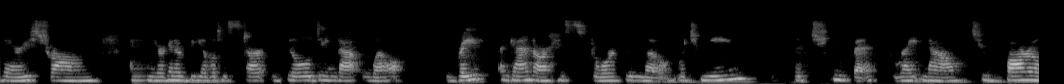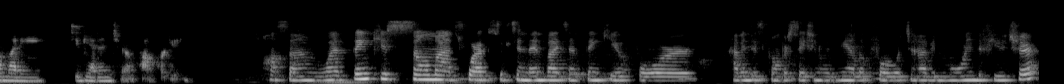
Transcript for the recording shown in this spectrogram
very strong, and you're going to be able to start building that wealth. Rates, again, are historically low, which means it's the cheapest right now to borrow money to get into a property. Awesome. Well, thank you so much for accepting the invite and thank you for having this conversation with me. I look forward to having more in the future.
